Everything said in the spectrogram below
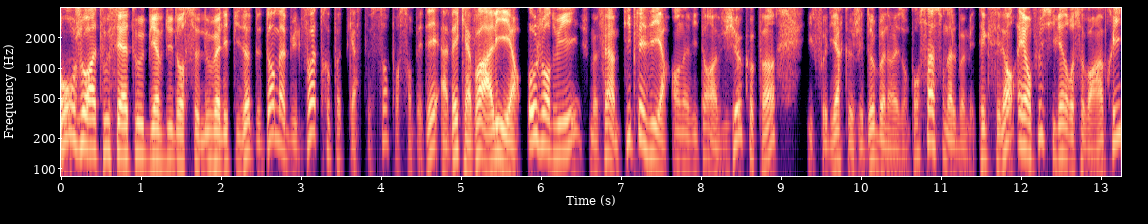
Bonjour à tous et à toutes, bienvenue dans ce nouvel épisode de Dans ma bulle, votre podcast 100% BD avec avoir à lire. Aujourd'hui, je me fais un petit plaisir en invitant un vieux copain. Il faut dire que j'ai deux bonnes raisons pour ça. Son album est excellent et en plus, il vient de recevoir un prix.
